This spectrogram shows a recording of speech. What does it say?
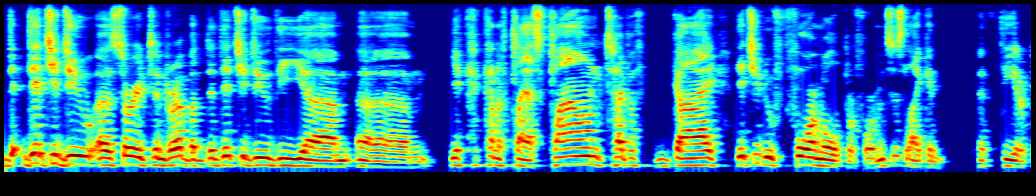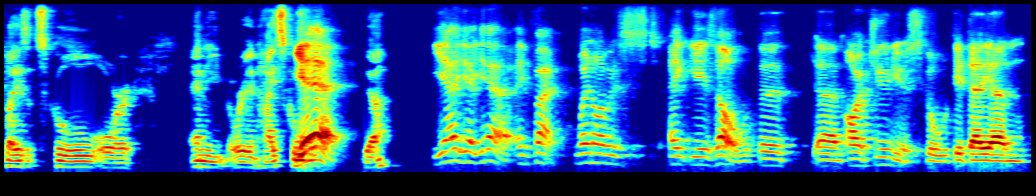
Did, did you do? Uh, sorry to interrupt, but did, did you do the um, um, yeah, kind of class clown type of guy? Did you do formal performances like in at theater plays at school or any or in high school? Yeah. Yeah. Yeah, yeah, yeah. In fact, when I was eight years old, the um, our junior school did a um,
